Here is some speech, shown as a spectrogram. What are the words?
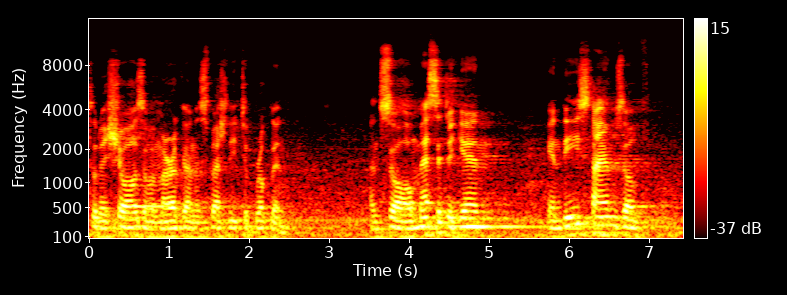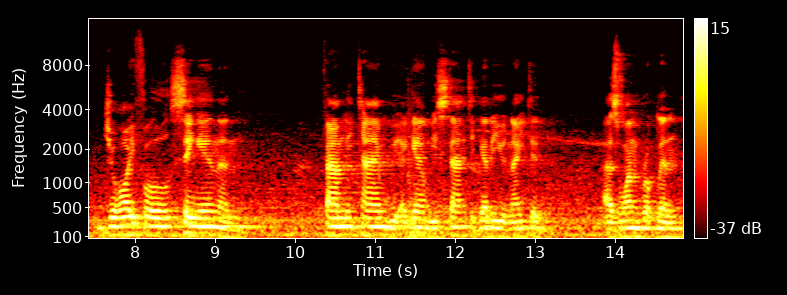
to the shores of America and especially to Brooklyn. And so our message again, in these times of joyful singing and family time. We, again, we stand together united as one Brooklyn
